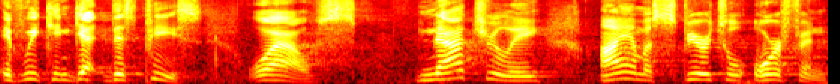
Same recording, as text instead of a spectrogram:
if we can get this peace. Wow. Naturally, I am a spiritual orphan.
